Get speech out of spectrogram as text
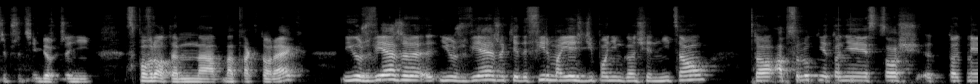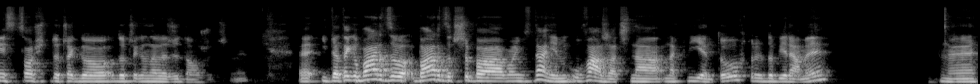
czy przedsiębiorczyni z powrotem na, na traktorek i już wie, że, już wie, że kiedy firma jeździ po nim gąsienicą, to absolutnie to nie jest coś, to nie jest coś do, czego, do czego należy dążyć. E, I dlatego bardzo, bardzo trzeba, moim zdaniem, uważać na, na klientów, których dobieramy, e,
